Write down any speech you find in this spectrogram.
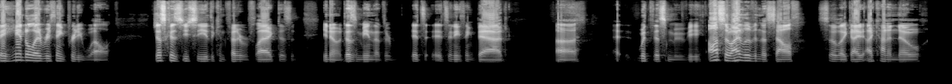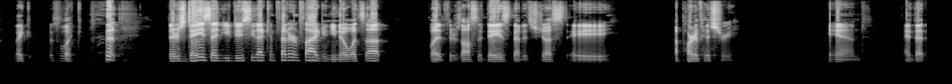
they handle everything pretty well. Just because you see the Confederate flag doesn't, you know, it doesn't mean that they're it's it's anything bad. Uh, with this movie. Also, I live in the South, so like I I kind of know like look. there's days that you do see that Confederate flag and you know what's up, but there's also days that it's just a a part of history. and and that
